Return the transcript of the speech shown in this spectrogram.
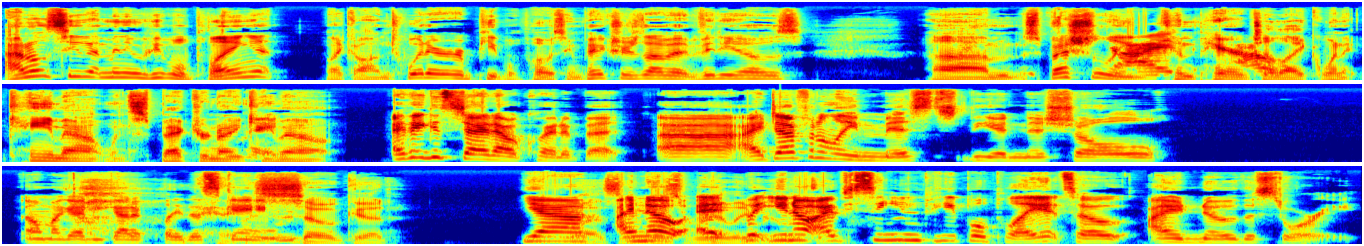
I don't see that many people playing it, like on Twitter, people posting pictures of it, videos. Um, especially compared to like when it came out, when Spectre Knight came out. I think it's died out quite a bit. Uh, I definitely missed the initial. Oh my god, you got to play this It game. so good. yeah, was. I know, I- really, but you know, good. I've seen people play it, so I know the story.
